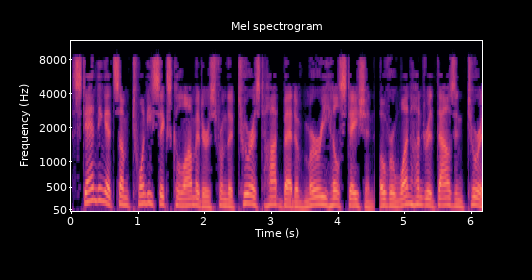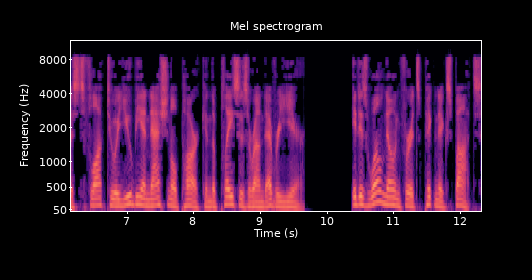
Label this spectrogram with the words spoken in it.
Standing at some 26 km from the tourist hotbed of Murree Hill Station, over 100,000 tourists flock to Ayubia National Park and the places around every year. It is well known for its picnic spots.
